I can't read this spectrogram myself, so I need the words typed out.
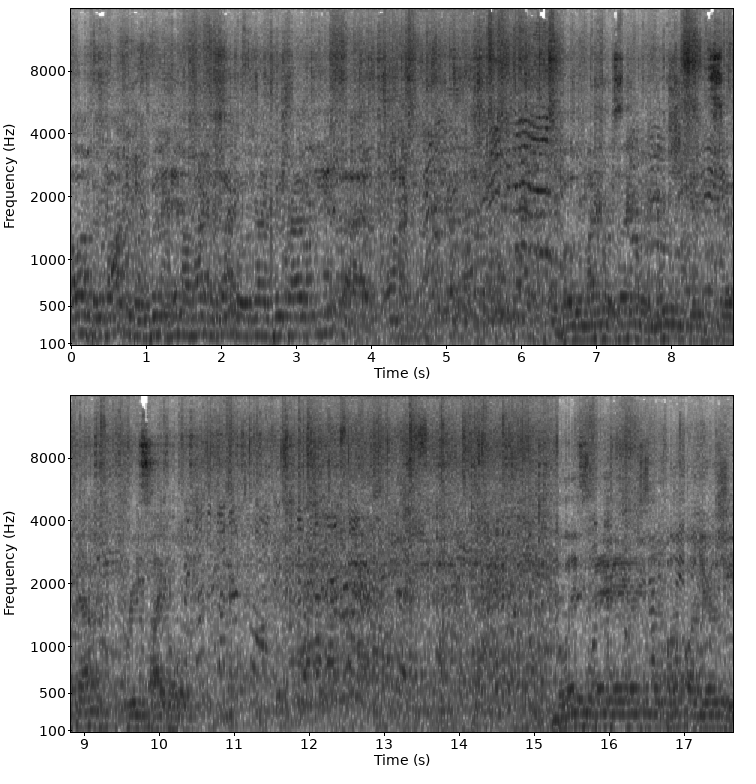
Oh, the Dodgers are putting a hit on Micro Psycho, trying to push her out on the inside. Both Micro Psycho and Yoshi getting swept out and recycled. Blazing Bebe has a little bump on Yoshi.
